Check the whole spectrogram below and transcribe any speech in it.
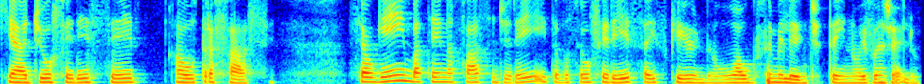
Que é a de oferecer a outra face. Se alguém bater na face direita, você ofereça a esquerda, ou algo semelhante, tem no Evangelho.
